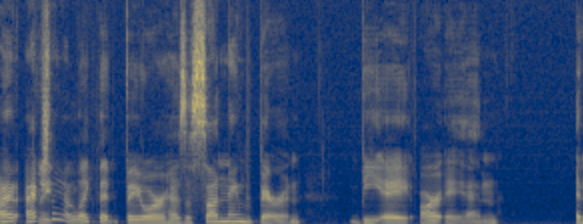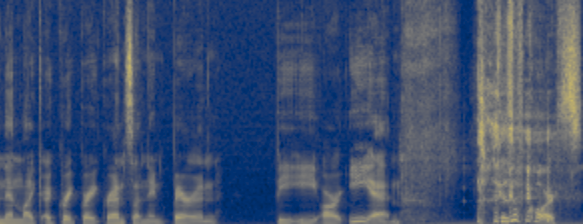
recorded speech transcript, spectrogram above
I actually I like that Beor has a son named Baron, B A R A N, and then like a great great grandson named Baran, B E R E N. Because of course.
